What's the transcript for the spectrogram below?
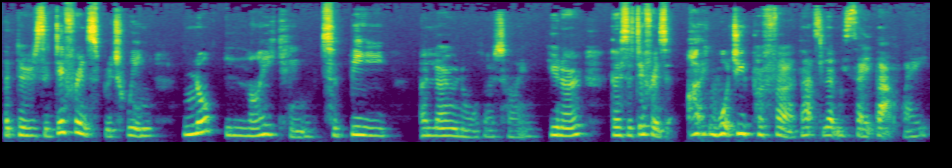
but there's a difference between not liking to be alone all the time. You know, there's a difference. I, what do you prefer? That's let me say it that way.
